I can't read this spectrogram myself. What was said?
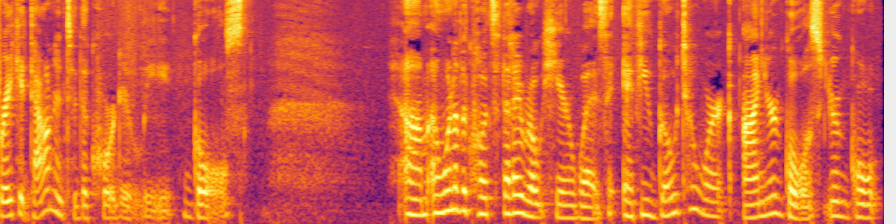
break it down into the quarterly goals um, and one of the quotes that I wrote here was If you go to work on your goals, your go-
